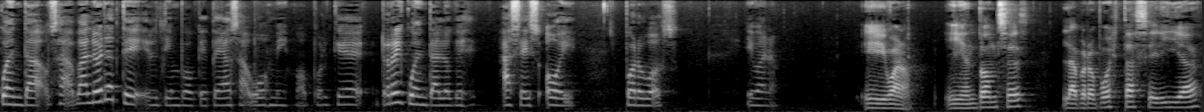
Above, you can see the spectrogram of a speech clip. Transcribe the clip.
cuenta, o sea, valórate el tiempo que te das a vos mismo, porque recuenta lo que haces hoy por vos. Y bueno. Y bueno, y entonces la propuesta sería,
